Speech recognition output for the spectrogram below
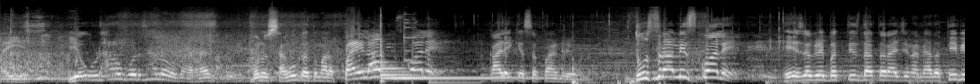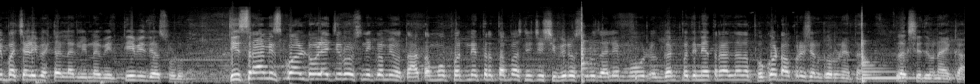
नाही. एवढा अवघड झालं हो महाराज. म्हणून सांगू का तुम्हाला? पहिला मिस कॉल आहे. काळे केस पांढरे म्हणून दुसरा मिस कॉल आहे. हे सगळे बत्तीस दाता राजीनामे. आता ती बी बचाळी भेटायला लागली नवीन ती बी द्या सोडून. तिसरा मिस कॉल डोळ्याची रोशनी कमी होता. आता मोफत नेत्र तपासणीची शिबिरं सुरू झाले. मो गणपती नेत्राला फुकट ऑपरेशन करून येतात. लक्ष देऊन ऐका.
